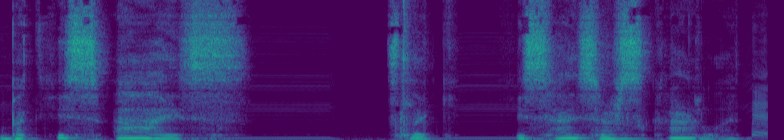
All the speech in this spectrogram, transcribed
But his eyes... It's like his eyes are scarlet. Man.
